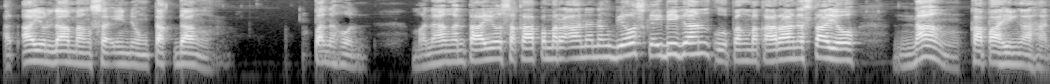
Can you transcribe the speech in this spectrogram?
at ayon lamang sa inyong takdang panahon. Manangan tayo sa kapamaraanan ng Diyos, kaibigan, upang makaranas tayo ng kapahingahan.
